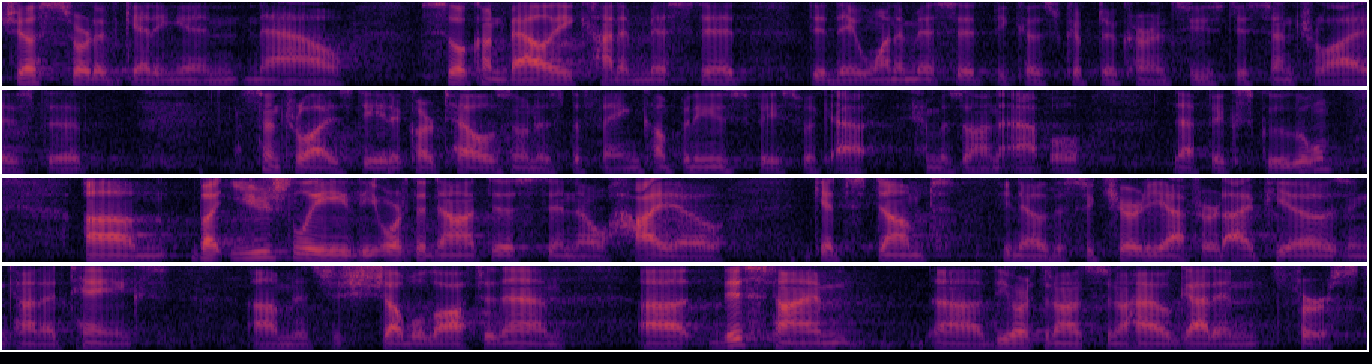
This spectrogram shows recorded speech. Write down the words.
just sort of getting in now. Silicon Valley kind of missed it. Did they want to miss it because cryptocurrencies decentralized the centralized data cartels known as the FANG companies, Facebook, Amazon, Apple, Netflix, Google. Um, but usually the orthodontist in Ohio gets dumped, you know, the security after it IPOs and kind of tanks, um, and it's just shoveled off to them. Uh, this time, uh, the orthodontist in Ohio got in first.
